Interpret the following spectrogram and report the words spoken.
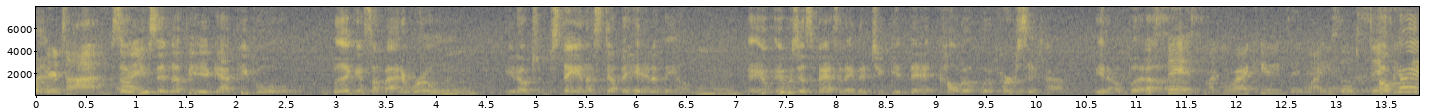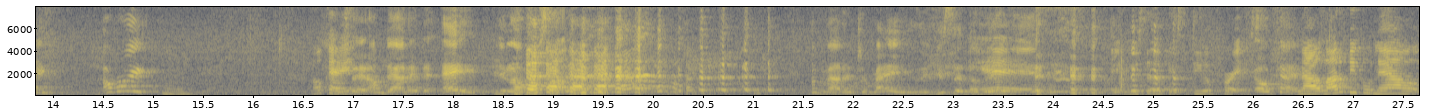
of solving. your time. So right? you sitting up here got people bugging somebody's room, Mm-hmm. You know, staying a step ahead of them. Mhm. It, it was just fascinating that you get that caught up with a person, you know. But uh, obsessed, like Mariah Carey said. Why you so obsessed? okay, all right. Mhm. She Okay. said, "I'm down at the A," you know. I'm, sorry. Out at Jermaine's, and you sitting up Yes. there. and you sit up here still pressed. Okay. Now a lot of people now,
